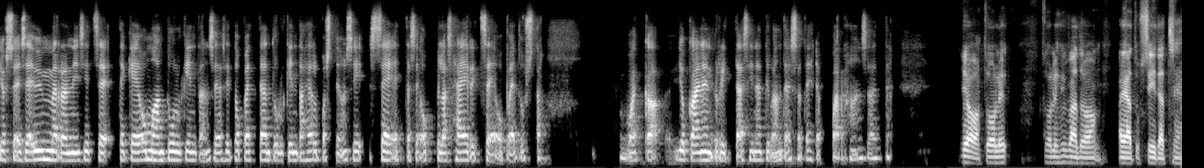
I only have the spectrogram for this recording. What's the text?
Jos ei se ymmärrä, niin sitten se tekee oman tulkintansa ja sitten opettajan tulkinta helposti on se, että se oppilas häiritsee opetusta, vaikka jokainen yrittää siinä tilanteessa tehdä parhaansa. Että Joo, tuo oli tuo oli hyvä tuo ajatus siitä, että se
